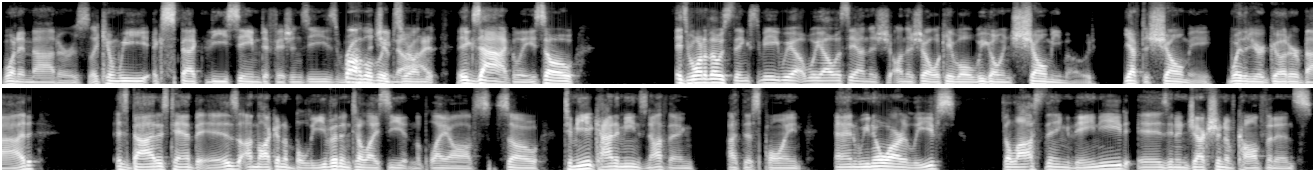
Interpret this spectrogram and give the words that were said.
when it matters? Like, can we expect these same deficiencies? when the Probably chips are on not. the- exactly. So it's one of those things to me. We we always say on the sh- on the show, okay, well, we go in show me mode. You have to show me whether you're good or bad. As bad as Tampa is, I'm not going to believe it until I see it in the playoffs. So to me, it kind of means nothing at this point. And we know our Leafs, the last thing they need is an injection of confidence.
